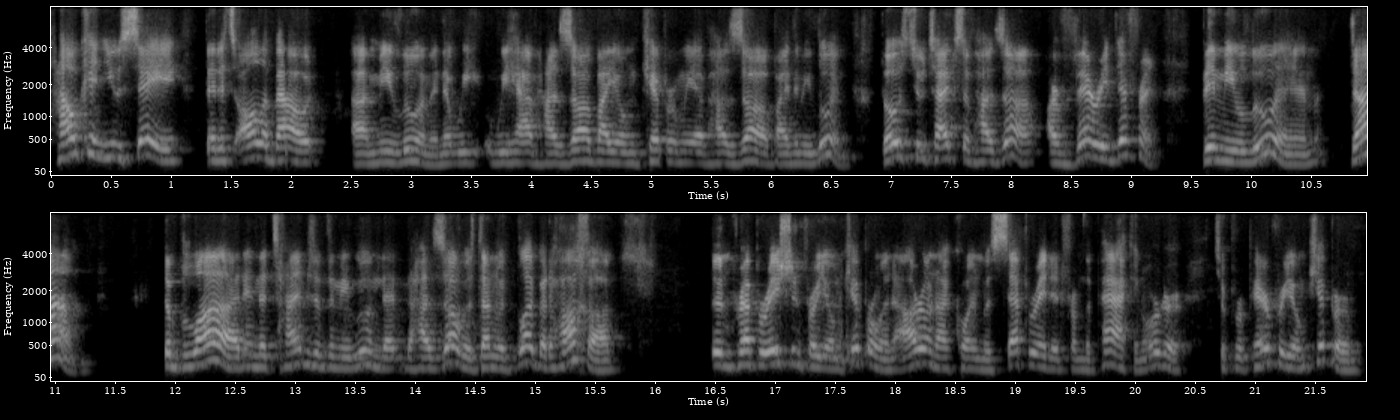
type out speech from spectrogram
How can you say that it's all about uh, miluim, and that we, we have hazah by Yom Kippur and we have hazah by the miluim. Those two types of hazah are very different. Bimiluim, dam. The blood in the times of the Miluim, that the Hazah was done with blood, but Hacha, in preparation for Yom Kippur, when Aaron HaKohen was separated from the pack in order to prepare for Yom Kippur,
